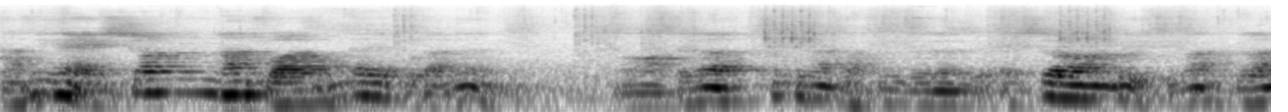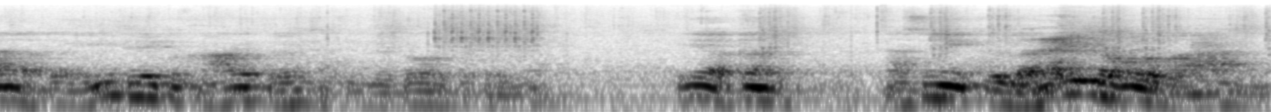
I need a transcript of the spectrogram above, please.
단순히 그냥 액션만 좋아서 한다기보다는 어, 제가 선택한 작품들은 액션도 있지만 그 안에 어떤 의미들이 또 강하게 들어있는 작품들도 있거든요. 이게 어떤 단순히 그 연출적으로만 그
